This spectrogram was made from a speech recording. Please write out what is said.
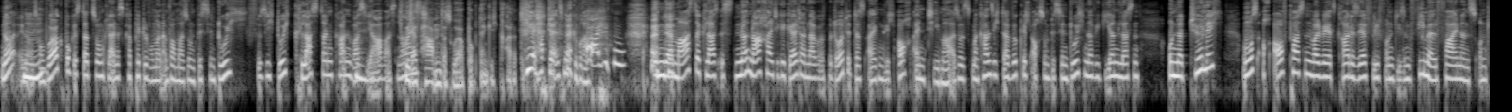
ne, in mhm. unserem Workbook ist dazu ein kleines Kapitel, wo man einfach mal so ein bisschen durch, für sich durchklustern kann, was mhm. ja, was nein. Ich will das haben, das Workbook, denke ich gerade. Hier, habt ihr eins mitgebracht. oh, in der Masterclass ist eine nachhaltige Geldanlage, was bedeutet das eigentlich? Auch ein Thema. Also man kann sich da wirklich auch so ein bisschen durchnavigieren lassen. Und natürlich, man muss auch aufpassen, weil wir jetzt gerade sehr viel von diesem Female Finance und,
